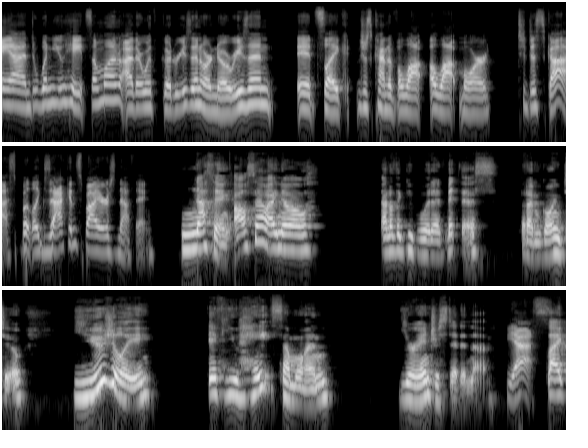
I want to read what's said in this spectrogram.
And when you hate someone, either with good reason or no reason, it's like just kind of a lot, a lot more to discuss. But like Zach inspires nothing. Nothing. Also, I know, I don't think people would admit this, but I'm going to. Usually, if you hate someone, you're interested in them. Yes. Like,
